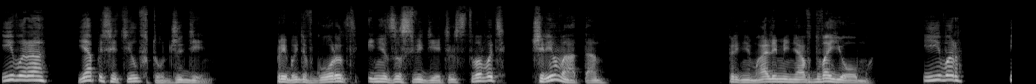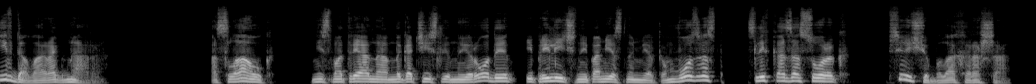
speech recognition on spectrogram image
Ивара я посетил в тот же день. Прибыть в город и не засвидетельствовать чревато принимали меня вдвоем — Ивар и вдова Рагнара. А Слаук, несмотря на многочисленные роды и приличный по местным меркам возраст, слегка за сорок, все еще была хороша.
